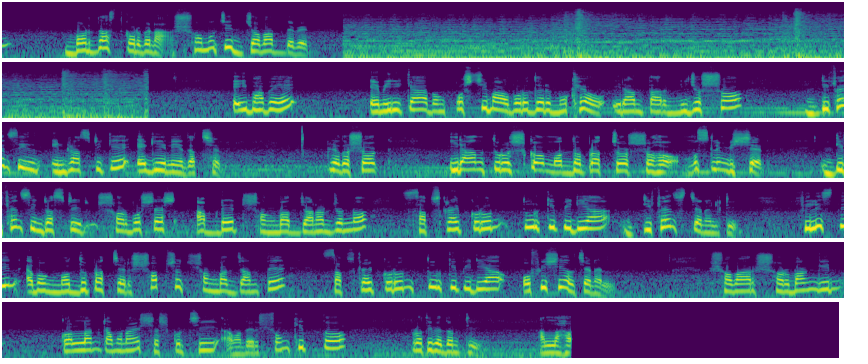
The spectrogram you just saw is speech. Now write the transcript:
বরদাস্ত করবে না, সমুচিত জবাব দেবে। এইভাবে আমেরিকা এবং পশ্চিমা অবরোধের মুখেও ইরান তার নিজস্ব ডিফেন্স ইন্ডাস্ট্রিকে এগিয়ে নিয়ে যাচ্ছে। প্রিয় দর্শক, ইরান, তুরস্ক, মধ্যপ্রাচ্য সহ মুসলিম বিশ্বের ডিফেন্স ইন্ডাস্ট্রির সর্বশেষ আপডেট সংবাদ জানার জন্য সাবস্ক্রাইব করুন তুর্কিপিডিয়া ডিফেন্স চ্যানেলটি। ফিলিস্তিন এবং মধ্যপ্রাচ্যের সবশেষ সংবাদ জানতে সাবস্ক্রাইব করুন তুর্কিপিডিয়া অফিসিয়াল চ্যানেল। সবার সর্বাঙ্গীন কল্যাণ কামনায় শেষ করছি আমাদের সংক্ষিপ্ত প্রতিবেদনটি। আল্লাহ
